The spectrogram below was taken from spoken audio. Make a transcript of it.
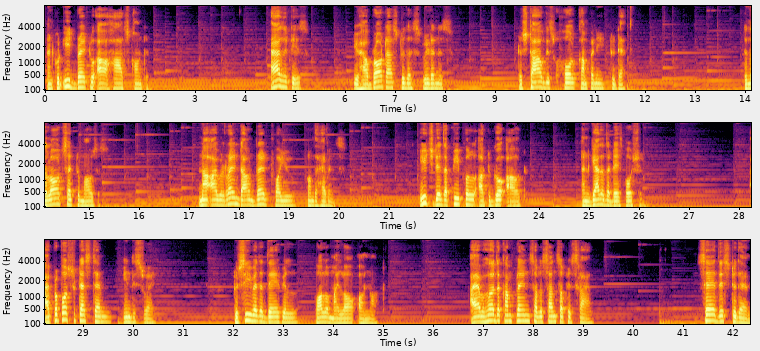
and could eat bread to our heart's content. As it is, you have brought us to this wilderness to starve this whole company to death. Then the Lord said to Moses, Now I will rain down bread for you from the heavens. Each day the people are to go out and gather the day's portion. I propose to test them in this way, to see whether they will follow my law or not. I have heard the complaints of the sons of Israel. Say this to them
